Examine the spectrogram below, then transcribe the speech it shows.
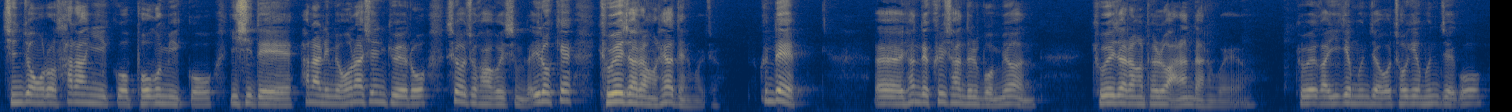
진정으로 사랑이 있고 복음이 있고 이 시대에 하나님이 원하시는 교회로 세워져 가고 있습니다. 이렇게 교회 자랑을 해야 되는 거죠. 근데 현대 크리스천들 보면 교회 자랑을 별로 안 한다는 거예요. 교회가 이게 문제고 저게 문제고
